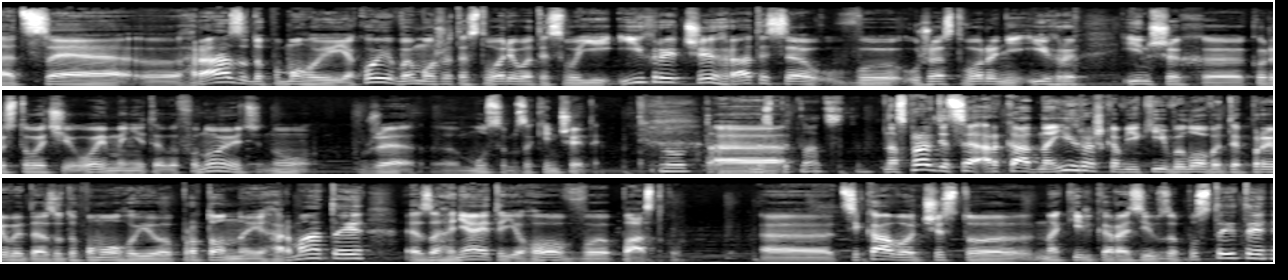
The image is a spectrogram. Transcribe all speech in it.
Е, це е, гра, за допомогою якої ви можете створювати свої ігри чи гратися в уже створені ігри інших користувачів. Ой, мені телефонують. Ну. Вже мусимо закінчити. Ну так, без 15. Насправді це аркадна іграшка, в якій ви ловите привида за допомогою протонної гармати, заганяєте його в пастку. Е, цікаво, чисто на кілька разів запустити.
